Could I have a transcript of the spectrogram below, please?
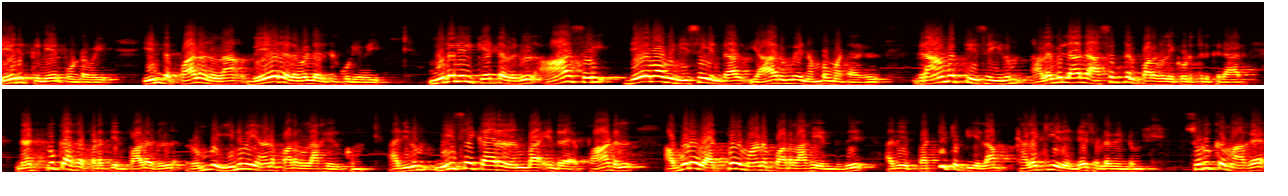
நேருக்கு நேர் போன்றவை. இந்த பாடல்கள்லாம் வேற லெவல்ல இருக்கக்கூடியவை. முதலில் கேட்டவர்கள் ஆசை தேவாவின் இசை என்றால் யாருமே நம்ப மாட்டார்கள். கிராமத்து இசையிலும் அளவில்லாத அசத்தல் பாடல்களை கொடுத்திருக்கிறார். நட்புக்காக படத்தின் பாடல்கள் ரொம்ப இனிமையான பாடல்களாக இருக்கும். அதிலும் மீசைக்கார நண்பா என்ற பாடல் அவ்வளவு அற்புதமான பாடலாக இருந்தது. அது பட்டி தொட்டி எல்லாம் கலக்கியது என்றே சொல்ல வேண்டும். சுருக்கமாக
